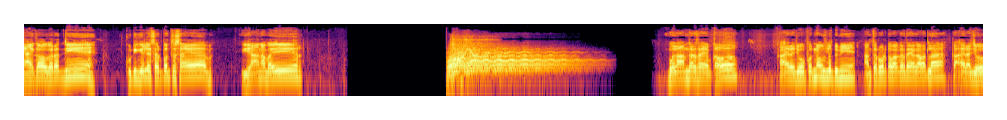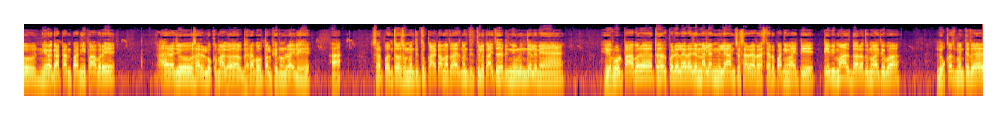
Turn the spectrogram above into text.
ऐकावं हो घरात नाही कुठे गेले सरपंच साहेब? या ना बाहेर. बोला आमदार साहेब का हो? काय राजू पुन्हा उचलं तुम्ही? आमचा रोड कवा करताय गावातला? काय राजू हो? निरा घाटान पाणी पाबरे काय राजू हो? सारे लोक माग घराभोवताल फिरून राहिले. हा? सरपंच असून म्हणते तू काय कामात आहेस? म्हणते तुला कायच्यासाठी निवडून दिलं मी हे? रोड पहा तसंच पडेल राजा नाल्या आमच्या साऱ्या रस्त्यावर पाणी माहिती ते बी माझ दारातून माहिती बा. लोकच म्हणते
